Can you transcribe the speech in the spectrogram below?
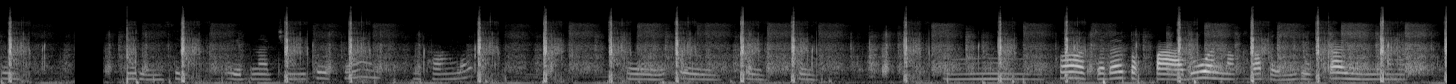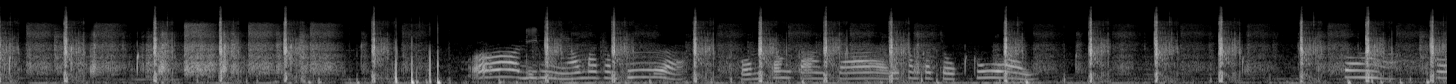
อืมไม่ถึงสิบเอ็ดนาทีก็ใช่มันพังแล้ว ก็จะได้ตกปลาด้วยนะครับผมอยู่ใกล้นี้นะครับเออดินเหนียวมาทำเพื่อ ผมต้องการทรายไว้ทำกระจกด้วยก็โอ้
